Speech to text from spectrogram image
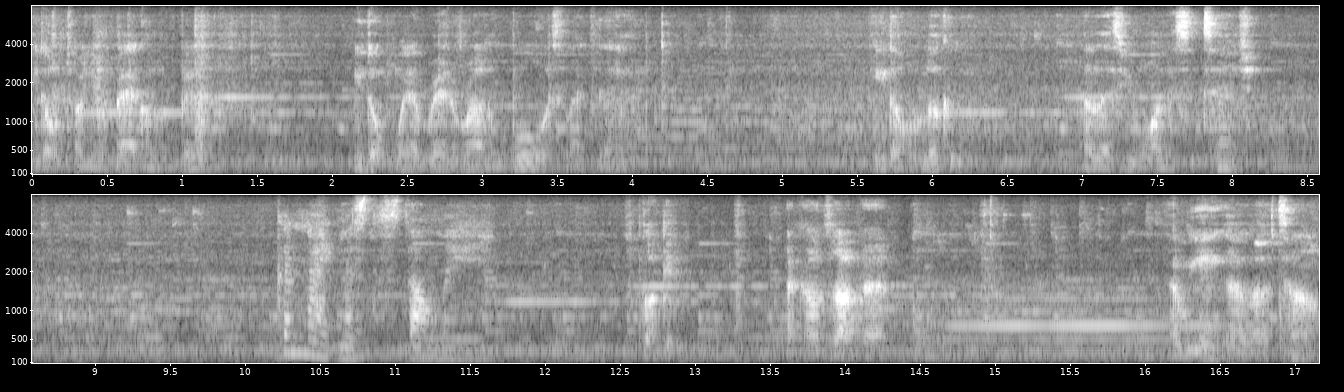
You don't turn your back on the bear. You don't wear red around the boys like that. You don't look at him unless you want his attention. Good night, Mr. Snowman. Fuck it. I call top hat. And we ain't got a lot of time.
